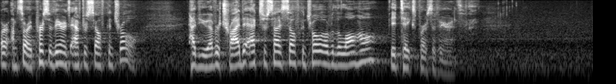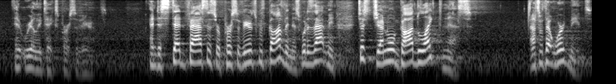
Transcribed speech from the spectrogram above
or I'm sorry, perseverance after self control? Have you ever tried to exercise self control over the long haul? It takes perseverance. It really takes perseverance. And to steadfastness or perseverance with godliness. What does that mean? Just general God likeness. That's what that word means.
